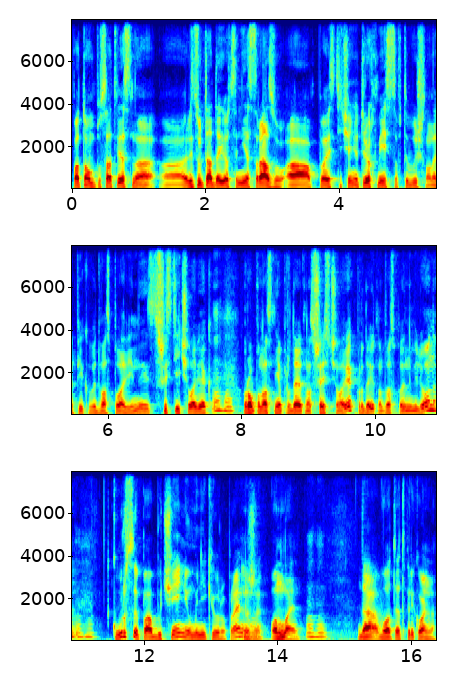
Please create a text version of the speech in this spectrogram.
Потом, соответственно, а, результат дается не сразу, а по истечению трех месяцев ты вышла на пиковые два с половиной из шести человек. Роб у нас не продает, у нас 6 человек, продают на 2,5 миллиона. Курсы по обучению маникюру, правильно же? Онлайн. Да, вот, это прикольно.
